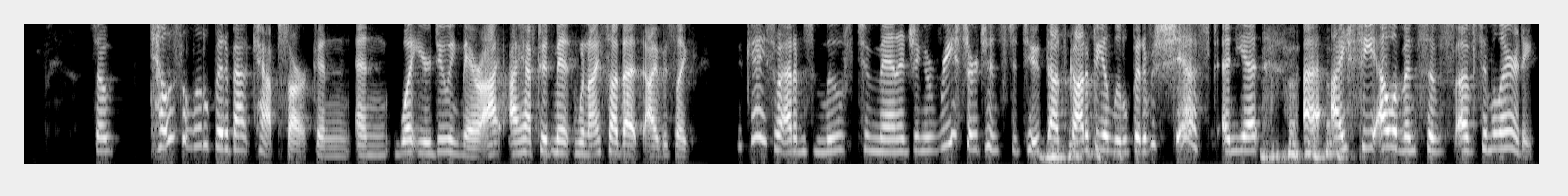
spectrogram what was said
So, tell us a little bit about KAPSARC and, and what you're doing there. I, I have to admit, when I saw that, I was like, okay, so Adam's moved to managing a research institute. That's got to be a little bit of a shift. And yet, uh, I see elements of, of similarity.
